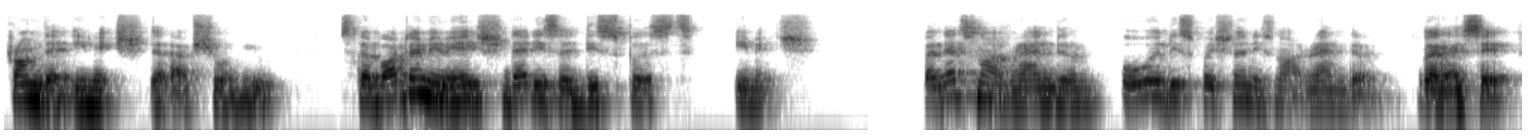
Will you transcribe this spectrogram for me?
from the image that I've shown you? So the bottom image, that is a dispersed image. But that's not random. Over dispersion is not random, like I said.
